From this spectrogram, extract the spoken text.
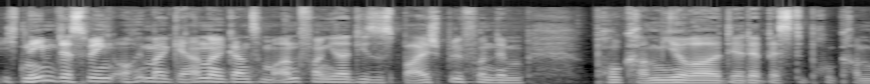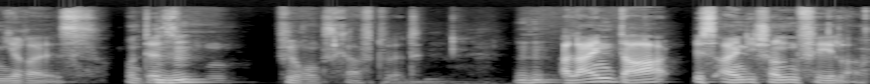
Ich nehme deswegen auch immer gerne ganz am Anfang ja dieses Beispiel von dem Programmierer, der der beste Programmierer ist und deswegen mhm. Führungskraft wird. Mhm. Allein da ist eigentlich schon ein Fehler.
